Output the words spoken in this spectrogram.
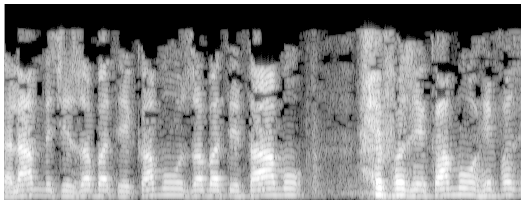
کلام نه چې ضبط کم او ضبط تام حفظ کم او حفظ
